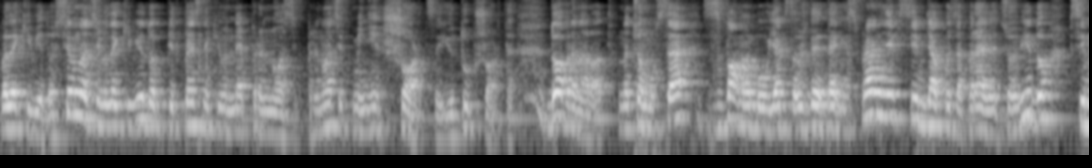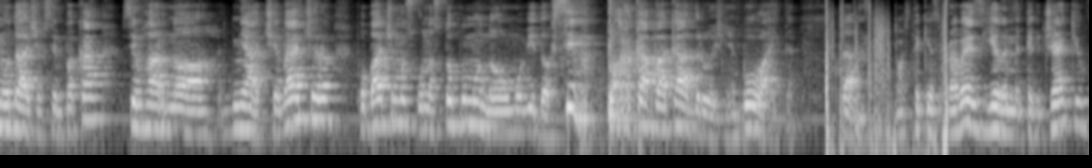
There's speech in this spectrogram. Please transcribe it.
великі відео. Все одно ці великі відео підписників не приносять. Приносять мені шорти, YouTube шорти. Добре, народ, на цьому все. З вами був, як завжди, Деніс Френлі. Всім дякую за перегляд цього відео. Всім удачі, всім пока, всім гарного дня чи вечора. Побачимось у наступному новому відео. Всім пока-пока, дружні. Бувайте! Так, ось такі справи. З'їли ми тих джеків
